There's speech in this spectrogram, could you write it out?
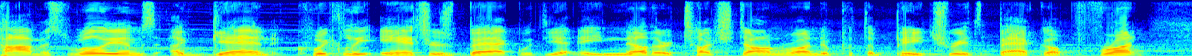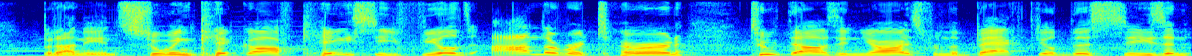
Thomas Williams again quickly answers back with yet another touchdown run to put the Patriots back up front. But on the ensuing kickoff, Casey Fields on the return, 2,000 yards from the backfield this season,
